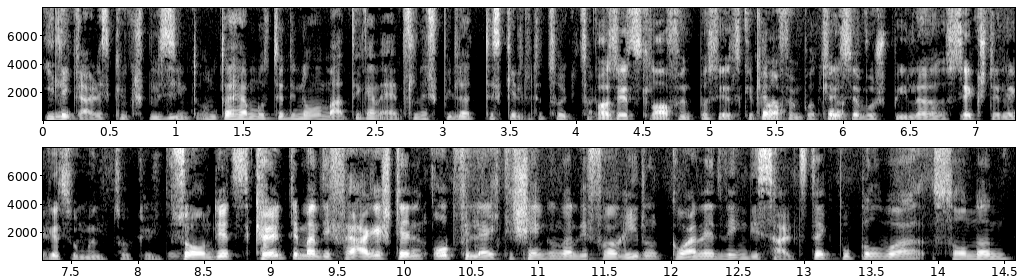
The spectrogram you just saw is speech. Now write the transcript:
illegales Glücksspiel mhm. sind. Und daher musste die Novomatik an einzelne Spieler das Geld wieder zurückzahlen. Was jetzt laufend passiert. Es gibt genau, laufend Prozesse, genau. wo Spieler sechsstellige Summen zurückkriegen. So, und jetzt könnte man die Frage stellen, ob vielleicht die Schenkung an die Frau Riedl gar nicht wegen die Salzteigpuppel war, sondern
